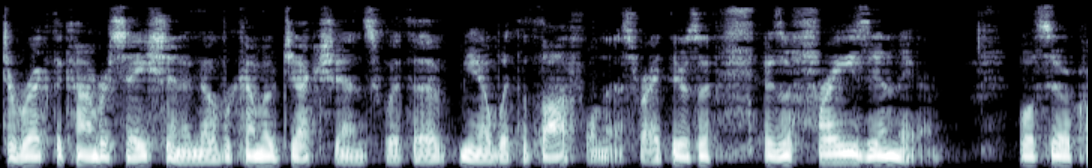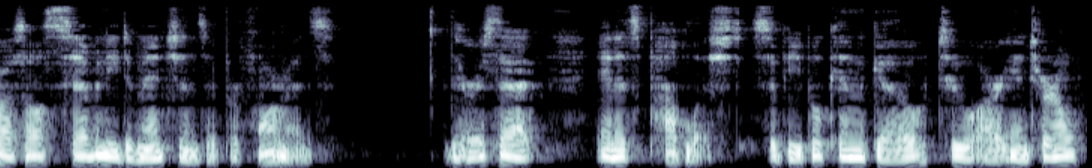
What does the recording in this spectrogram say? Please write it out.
direct the conversation and overcome objections with a, you know, with the thoughtfulness, right? There's a, there's a phrase in there. Well, so across all 70 dimensions of performance, There is that, and it's published, so people can go to our internal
